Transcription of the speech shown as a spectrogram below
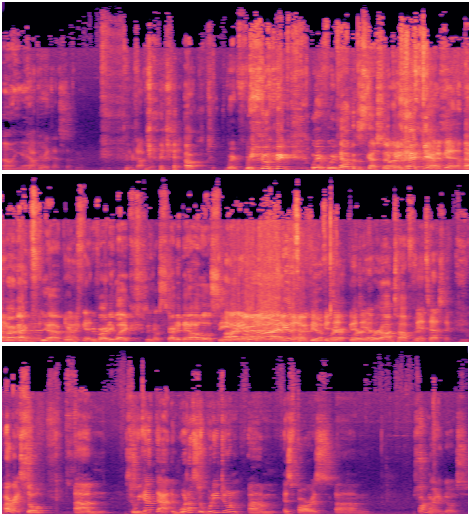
Oh yeah. Copyright that stuff, man. Copyright that shit. Oh, we've we've, we've, we've, we've had the discussion. All right, good. yeah, All right, good. I'm I've, like, I've, uh, yeah, we've, right, good. we've already like you know started an LLC. All right, all right, all right, beautiful, good, beautiful. good Good we're, good we're, deal. we're on top of it. Fantastic. All right, so um, so we got that, and what else? What are you doing um, as far as um, songwriting goes?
